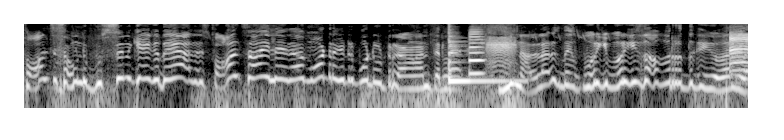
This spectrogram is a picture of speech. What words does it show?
ஃபால்ஸ் சவுண்ட் புஷ்ஷுன்னு கேக்குது. அது ஃபால்ஸா இல்ல ஏதாவது மோட்டர் கிட்ட போட்டு விட்டுருக்காங்களான்னு தெரியல. நல்லா இருக்குது பொறுக்கி பொறுக்கி சாப்பிடுறதுக்கு வரல.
